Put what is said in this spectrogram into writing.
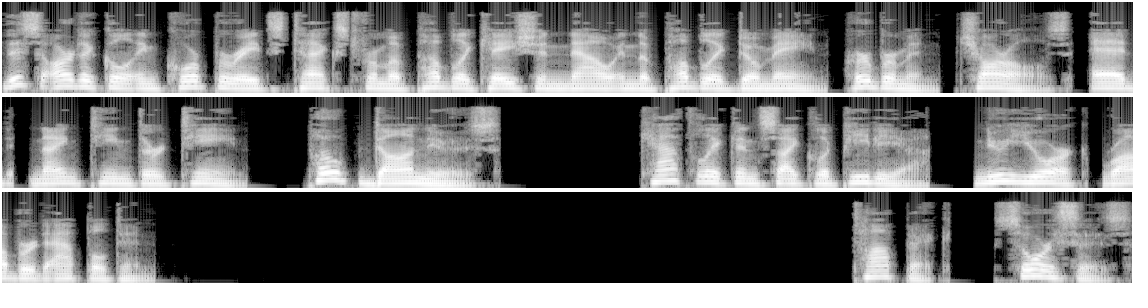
This article incorporates text from a publication now in the public domain, Herbermann, Charles, ed. 1913. Pope Donus. Catholic Encyclopedia. New York, Robert Appleton. Sources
